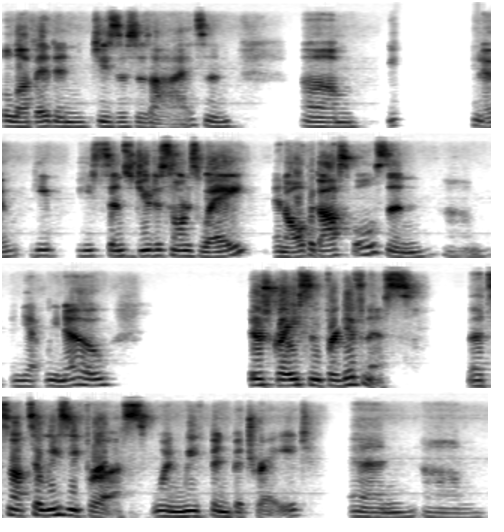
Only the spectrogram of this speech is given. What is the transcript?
beloved in Jesus's eyes. And um, you know, he he sends Judas on his way in all the gospels and um, and yet we know there's grace and forgiveness that's not so easy for us when we've been betrayed. And um,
